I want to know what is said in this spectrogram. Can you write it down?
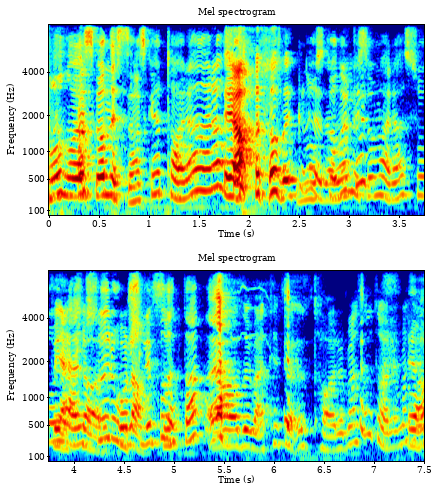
nå, nå skal, neste gang skal jeg ta deg der, altså. Ja, det Nå skal du liksom være så jeg jeg raus klarer og ikke å romslig på dette. Ja, du klarer- tar du meg, så tar du meg. Ja,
